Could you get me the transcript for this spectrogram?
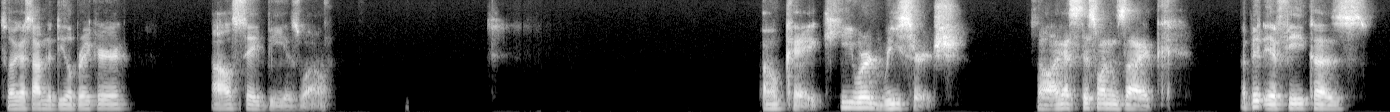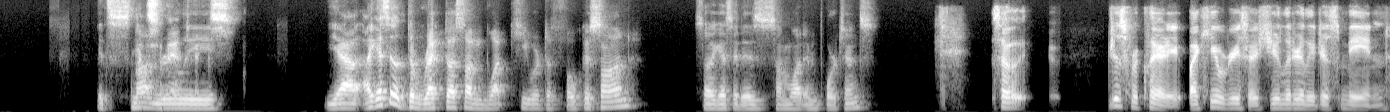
So I guess I'm the deal breaker. I'll say B as well. Okay, keyword research. So I guess this one's like a bit iffy because it's not That's really, semantics. yeah, I guess it'll direct us on what keyword to focus on. So I guess it is somewhat important. So just for clarity, by keyword research, you literally just mean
